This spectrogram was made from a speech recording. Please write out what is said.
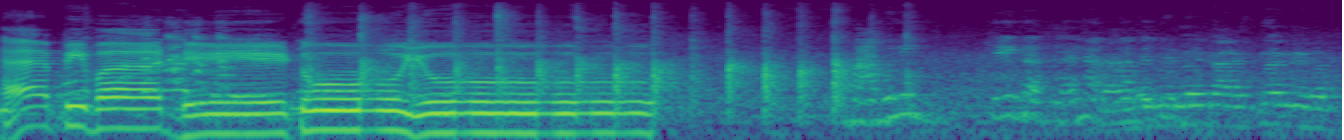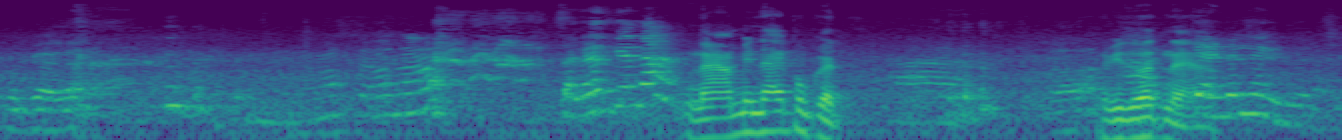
Happy birthday to you. बाबूनी केक घातलाय ना सगळ्यात गेला? ना आम्ही नाही फुकत. विजवत नाही. कॅन्डल नाही विजवायची.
